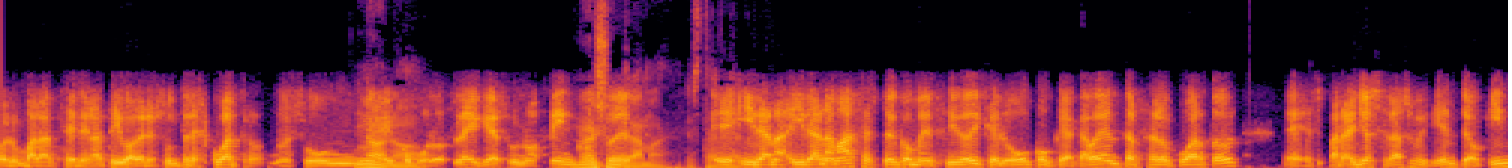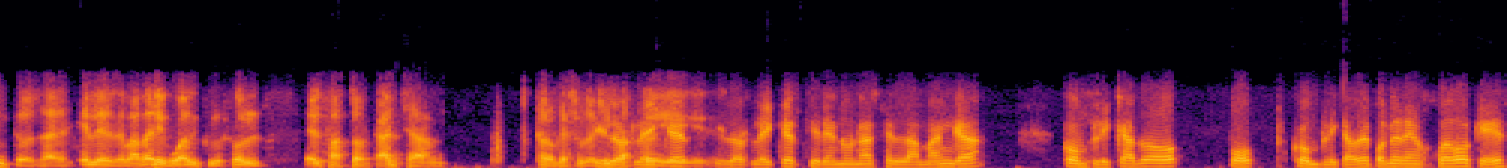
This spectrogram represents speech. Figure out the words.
con un balance negativo. A ver, es un 3-4, no es un eh, como los Lakers 1-5. No es un drama. eh, irán, a, más, estoy convencido y que luego con que acaben en tercero o cuarto, eh, para ellos será suficiente o quinto. O sea, es que les va a dar igual incluso el factor cancha que es un y los Lakers, y... los Lakers tienen un as en la manga complicado complicado de poner en juego que es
